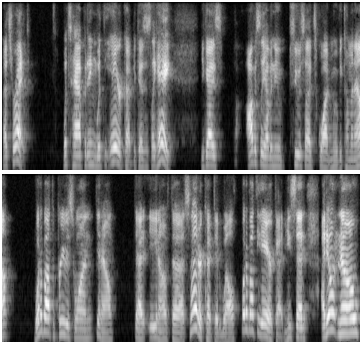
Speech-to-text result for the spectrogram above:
That's right. What's happening with the Ayer cut? Because it's like, hey, you guys obviously have a new Suicide Squad movie coming out. What about the previous one? You know, that, you know, if the Snyder cut did well, what about the Ayer cut? And he said, I don't know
